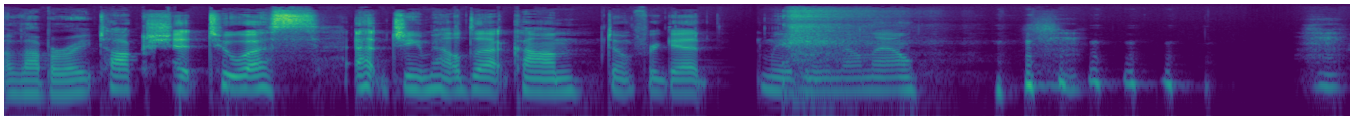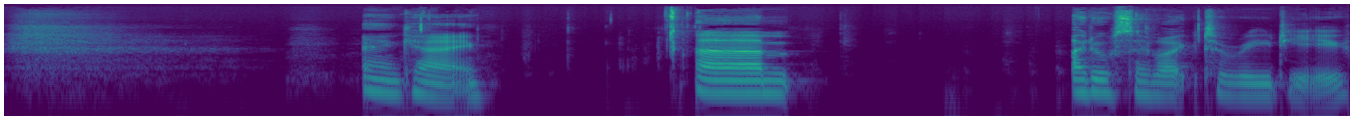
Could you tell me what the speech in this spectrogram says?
elaborate. Talk shit to us at gmail.com. Don't forget, we have an email now. okay. Um, I'd also like to read you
